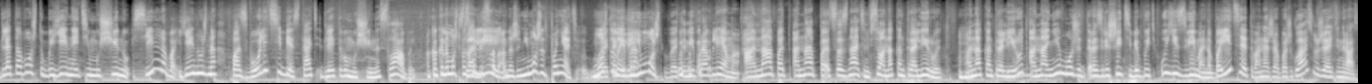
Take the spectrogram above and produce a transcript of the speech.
для того, чтобы ей найти мужчину сильного, ей нужно позволить себе стать для этого мужчины слабой. А как она может позволить Слабее. слабо? Она же не может понять, может она или про- не может. В этом и проблема. Она, под, она подсознательно, все, она контролирует. Мгм. Она контролирует, она не может разрешить себе быть уязвимой. Она боится этого, она же обожглась уже один раз.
